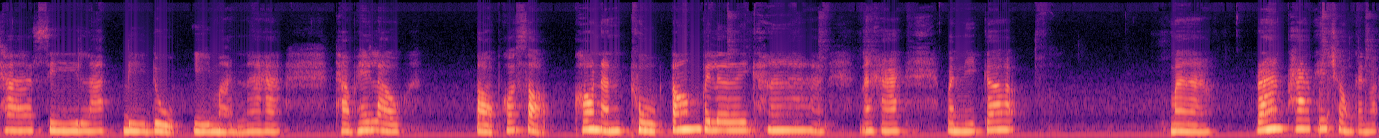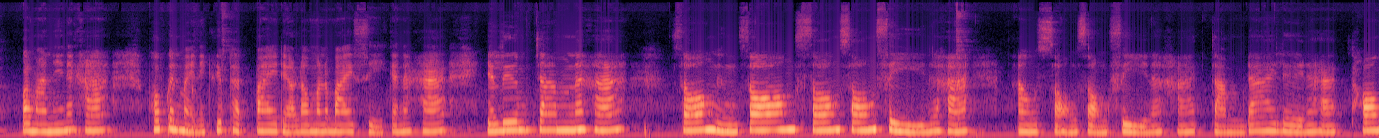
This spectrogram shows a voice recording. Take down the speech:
ชาซีลักดีดูอีหมันนะคะทำให้เราตอบข้อสอบข้อนั้นถูกต้องไปเลยค่ะนะคะ วันนี้ก็มาร่างภาพให้ชมกันว่า ประมาณนี้นะคะ พบกันใหม่ในคลิปถัดไป เดี๋ยวเรามาระบายสีกันนะคะ อย่าลืมจำนะคะซองหนึ่งซองซองซองสี่นะคะ เอาสองสองสี่นะคะจำได้เลยนะคะ ท่อง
